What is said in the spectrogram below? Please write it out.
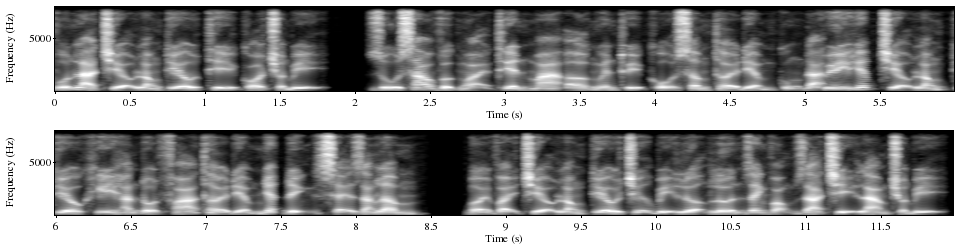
Vốn là triệu long tiêu thì có chuẩn bị, dù sao vực ngoại thiên ma ở nguyên thủy cổ sâm thời điểm cũng đã uy hiếp triệu long tiêu khi hắn đột phá thời điểm nhất định sẽ giáng lâm, bởi vậy triệu long tiêu chữ bị lượng lớn danh vọng giá trị làm chuẩn bị,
